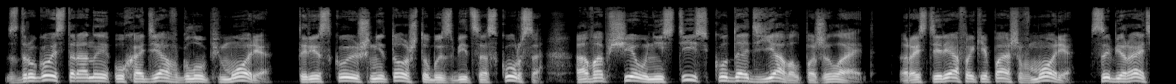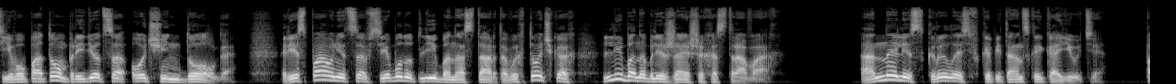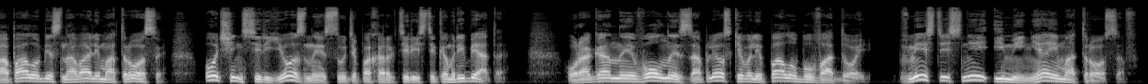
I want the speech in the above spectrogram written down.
С другой стороны, уходя вглубь моря, ты рискуешь не то, чтобы сбиться с курса, а вообще унестись, куда дьявол пожелает. Растеряв экипаж в море, собирать его потом придется очень долго. Респауниться все будут либо на стартовых точках, либо на ближайших островах. Аннели скрылась в капитанской каюте. По палубе сновали матросы, очень серьезные, судя по характеристикам ребята. Ураганные волны заплескивали палубу водой. Вместе с ней и меня, и матросов.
